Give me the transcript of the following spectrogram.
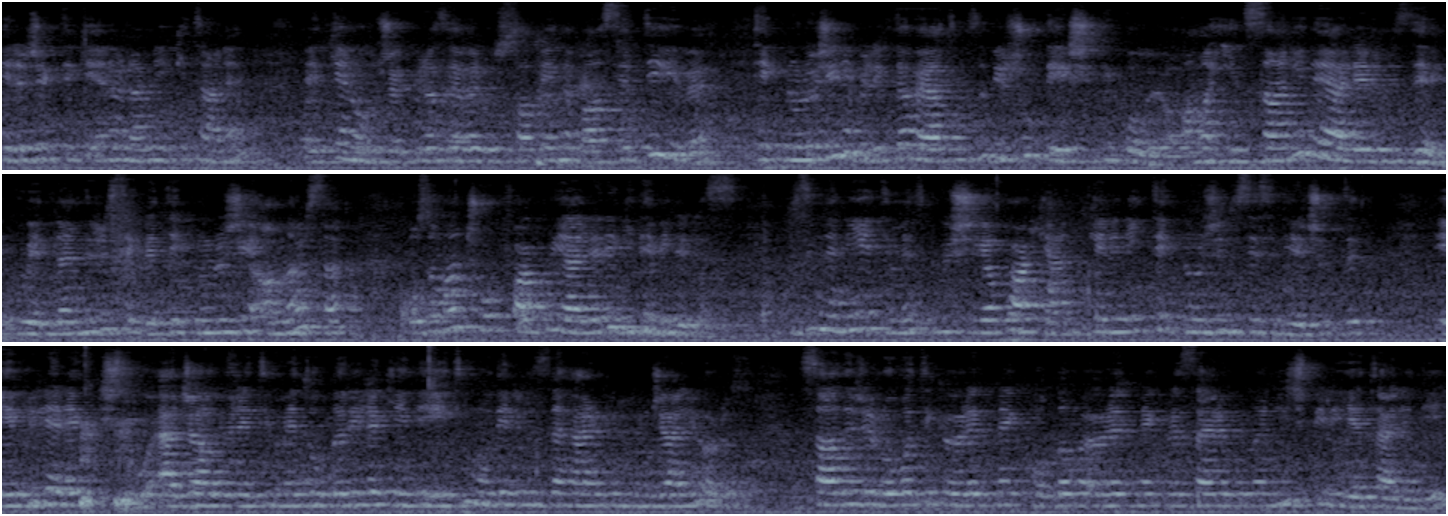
gelecekteki en önemli iki tane etken olacak. Biraz evvel Usta Bey'in de bahsettiği gibi teknolojiyle birlikte hayatımızda birçok değişiklik oluyor. Ama insani değerlerimizi kuvvetlendirirsek ve teknolojiyi anlarsak o zaman çok farklı yerlere gidebiliriz. Bizim de niyetimiz bu işi yaparken Ken'in ilk teknoloji lisesi diye çıktık. Evrilerek işte bu agile yönetim metodlarıyla kendi eğitim modelimizi de her gün güncelliyoruz. Sadece robotik öğretmek, kodlama öğretmek vesaire bunların hiçbiri yeterli değil.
